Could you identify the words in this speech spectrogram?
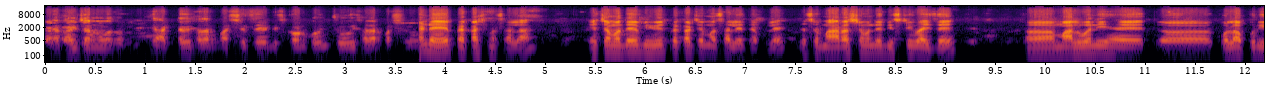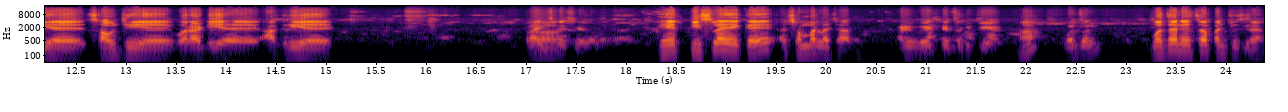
या खालच्या नंबरवर हे अठ्ठावीस हजार पाचशेचे डिस्काउंट करून चोवीस हजार पाचशे आहे प्रकाश मसाला याच्यामध्ये विविध प्रकारचे मसाले आहेत आपले. जसं महाराष्ट्रामध्ये डिस्ट्रिक्ट वाईज आहे मालवणी आहेत अं, कोल्हापुरी आहे सावजी आहे वराडी आहे आगरी आहे प्राइस कशी आहे दादा? हे तीसला एक आहे शंभरला चार आहे. आणि वेट त्याचं किती आहे? हा? वजन? वजन याचं पंचवीस ग्रॅम.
